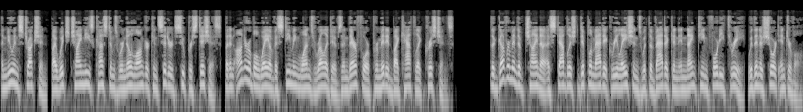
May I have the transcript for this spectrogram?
a new instruction, by which Chinese customs were no longer considered superstitious, but an honorable way of esteeming one's relatives and therefore permitted by Catholic Christians. The government of China established diplomatic relations with the Vatican in 1943, within a short interval.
